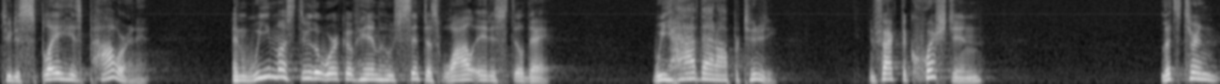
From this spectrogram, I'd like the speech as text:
to display his power in it. And we must do the work of him who sent us while it is still day. We have that opportunity. In fact, the question Let's turn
